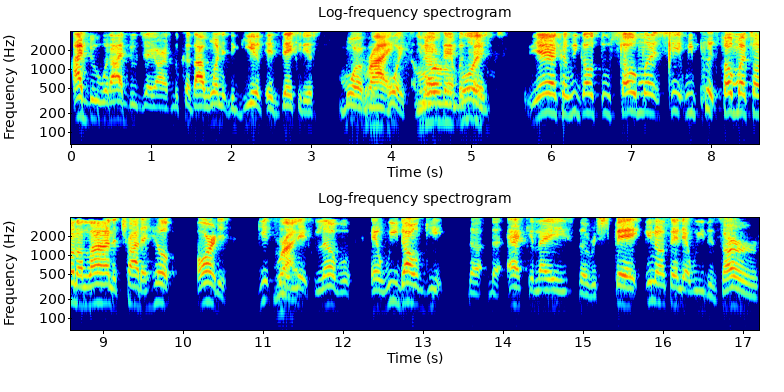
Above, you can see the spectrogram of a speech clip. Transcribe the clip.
I do what I do, Jr. is because I wanted to give executives more of right. a voice. You More know what I'm saying? Because voice. yeah, because we go through so much shit. We put so much on the line to try to help artists get to Right. the next level, and we don't get the the accolades, the respect. You know what I'm saying that we deserve.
